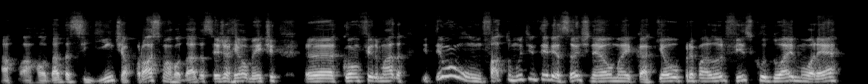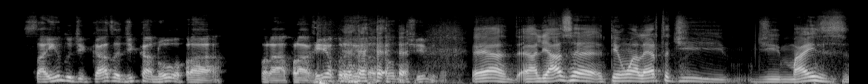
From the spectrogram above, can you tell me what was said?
a, a, rodada seguinte, a próxima rodada, seja realmente uh, confirmada. E tem um, um, fato muito interessante, né, Maica, que é o preparador físico do Aimoré saindo de casa de canoa para para a reapresentação do time. Né? É, aliás, é, tem um alerta de, de mais.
